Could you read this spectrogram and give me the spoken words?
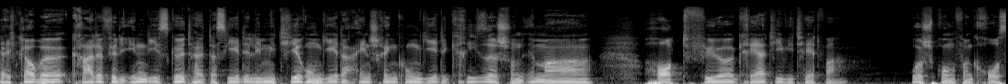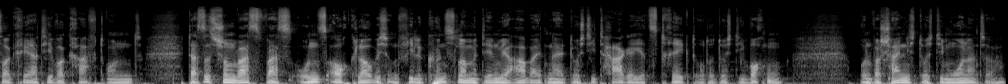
Ja, ich glaube, gerade für die Indies gilt halt, dass jede Limitierung, jede Einschränkung, jede Krise schon immer Hort für Kreativität war. Ursprung von großer kreativer Kraft. Und das ist schon was, was uns auch, glaube ich, und viele Künstler, mit denen wir arbeiten, halt durch die Tage jetzt trägt oder durch die Wochen und wahrscheinlich durch die Monate.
